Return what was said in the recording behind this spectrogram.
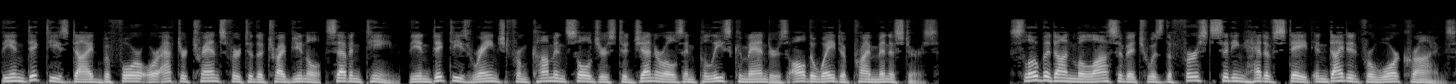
the indictees died before or after transfer to the tribunal 17. .The indictees ranged from common soldiers to generals and police commanders all the way to prime ministers. Slobodan Milosevic was the first sitting head of state indicted for war crimes.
